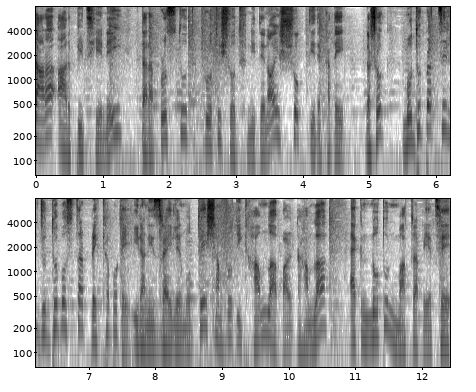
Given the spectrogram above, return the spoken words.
তারা আর পিছিয়ে নেই, তারা প্রস্তুত, প্রতিশোধ নিতে নয়, শক্তি দেখাতে। দর্শক, মধ্যপ্রাচ্যের যুদ্ধবস্থার প্রেক্ষাপটে ইরান ইসরায়েলের মধ্যে সাম্প্রতিক হামলা, পাল্টা হামলা এক নতুন মাত্রা পেয়েছে।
